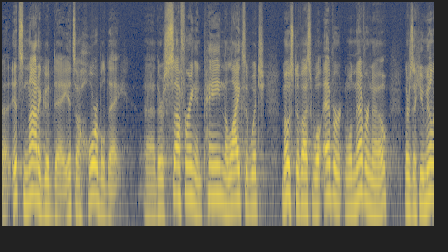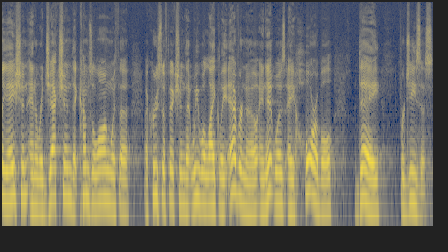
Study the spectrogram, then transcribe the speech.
uh, it's not a good day. It's a horrible day. Uh, there's suffering and pain, the likes of which most of us will ever will never know. There's a humiliation and a rejection that comes along with a, a crucifixion that we will likely ever know, and it was a horrible day for Jesus.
